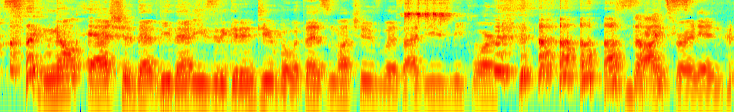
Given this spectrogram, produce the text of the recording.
It's like no ass should that be that easy to get into, but with as much as I've used before, slides nice. right in.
